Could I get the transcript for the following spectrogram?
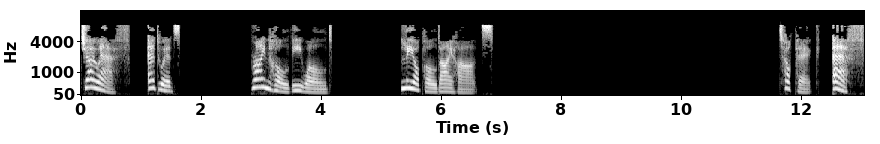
Joe F. Edwards Reinhold Ewald Leopold Eyharts Topic F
